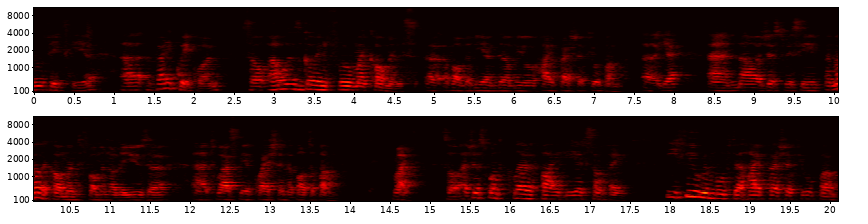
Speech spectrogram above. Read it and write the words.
little fix here. Uh, very quick one. So I was going through my comments uh, about the BMW high pressure fuel pump. Uh, yeah, and now I just received another comment from another user uh, to ask me a question about the pump. Right. So I just want to clarify here something. If you remove the high pressure fuel pump,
